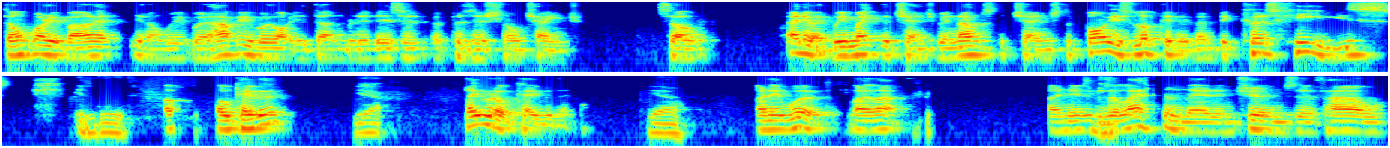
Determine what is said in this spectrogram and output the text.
Don't worry about it. You know, we, are happy with what you've done, but it is a, a, positional change. So anyway, we make the change. We announce the change. The boys look at him, and because he's Indeed. Oh, okay with it, yeah, they were okay with it. Yeah, and it worked like that. And it was a lesson there in terms of how,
